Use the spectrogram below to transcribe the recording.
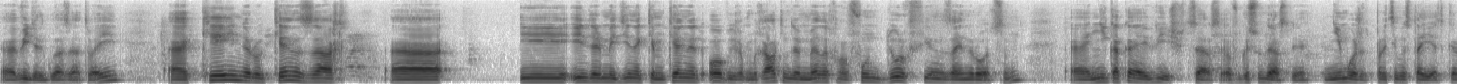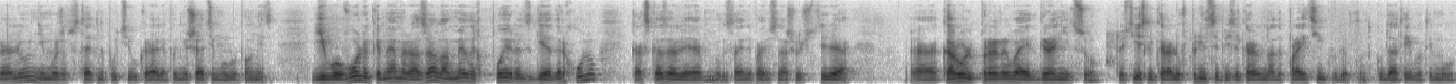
видят глаза твои, קיינער און קיין זאך אין דער מדינה קען ניט אפהאלטן דעם מלך פון דורכפירן זיין רצון. Никакая вещь в, царстве, в государстве не может противостоять королю, не может встать на пути у короля, помешать ему выполнить его волю. כמאמר רז"ל המלך פורץ גדר וכולו, как сказали благословенной память наши учителя, король прорывает границу. То есть, если королю, в принципе, если королю надо пройти куда-то, и вот ему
